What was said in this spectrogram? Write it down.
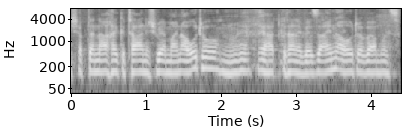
Ich habe dann nachher getan, ich wäre mein Auto. Er hat getan, er wäre sein Auto. Wir haben uns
